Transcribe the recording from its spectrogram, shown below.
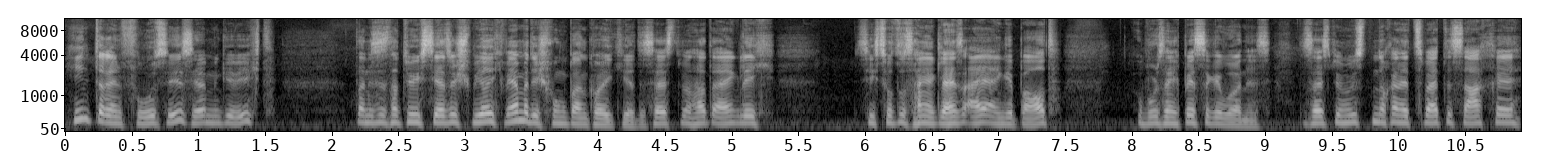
hinteren Fuß ist, ja, mit Gewicht, dann ist es natürlich sehr, sehr schwierig, wenn man die Schwungbahn korrigiert. Das heißt, man hat eigentlich sich sozusagen ein kleines Ei eingebaut, obwohl es eigentlich besser geworden ist. Das heißt, wir müssten noch eine zweite Sache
